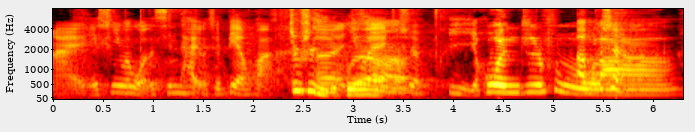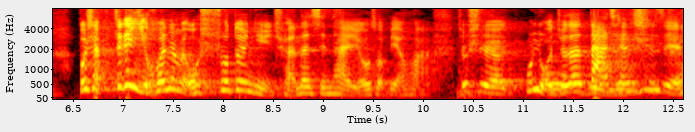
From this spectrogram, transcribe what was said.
癌，也是因为我的心态有些变化，就是呃，已婚因为啊。就是已婚之妇啊不是。不是这个已婚这没，我是说对女权的心态也有所变化，就是我觉得大千世界。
